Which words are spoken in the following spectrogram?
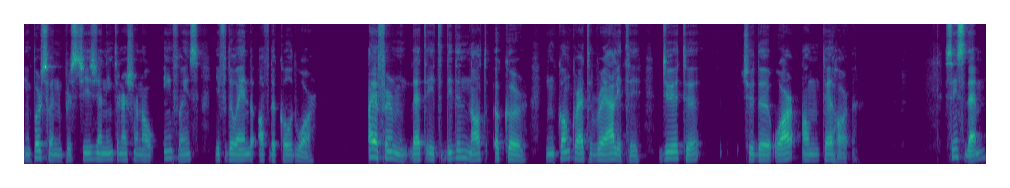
in pursuing prestige and international influence if the end of the Cold War. I affirm that it did not occur in concrete reality due to, to the war on terror. Since then,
